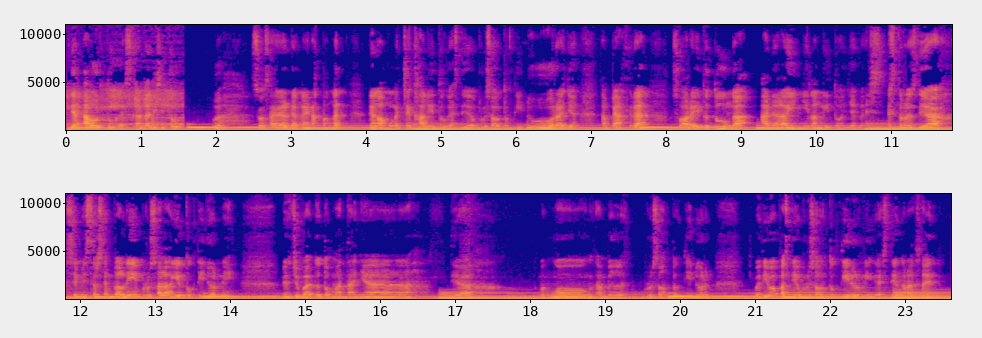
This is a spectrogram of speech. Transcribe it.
Dia tahu tuh guys karena di situ wah suasana udah gak enak banget dia nggak mau ngecek hal itu guys. Dia berusaha untuk tidur aja. Sampai akhirnya suara itu tuh nggak ada lagi ngilang gitu aja guys. Terus dia si Mr. Simple nih berusaha lagi untuk tidur nih. Dia coba tutup matanya dia bengong sambil berusaha untuk tidur. Tiba-tiba pas dia berusaha untuk tidur nih guys dia ngerasain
